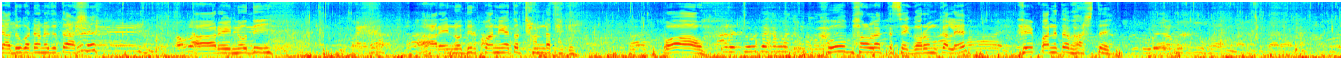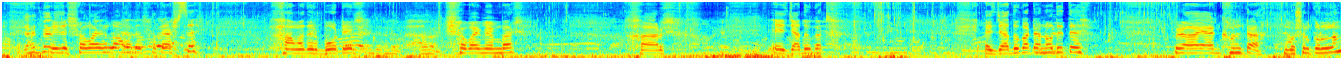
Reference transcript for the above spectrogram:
জাদুকাটা নদীতে আসে, আর এই নদী, আর এই নদীর পানি এত ঠান্ডা থাকে। ওয়াও, খুব ভালো লাগতেছে গরমকালে, এই পানিতে ভাসতে। এই যে সবাই হলো আমাদের সাথে আসছে। আমাদের বোটের সবাই মেম্বার আর এই জাদুকাটা এই জাদুকাটা নদীতে প্রায় এক ঘণ্টা গোসল করলাম।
